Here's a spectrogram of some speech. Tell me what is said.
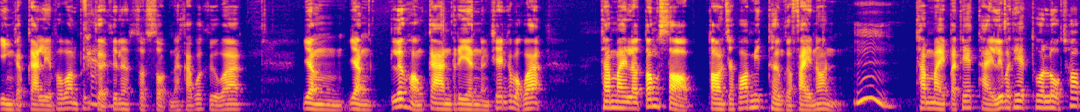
อิงกับการเรียนเพราะว่ามันเพิ่งค่ะเกิดขึ้นสดๆนะครับ ก็คือว่าอย่างอย่างเรื่องของการเรียนอย่างเช่นเขาบอกว่าทำไมเราต้องสอบตอนเฉพาะ midterm กับ final อืม ทำไมประเทศไทยหรือประเทศทั่วโลกชอบ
